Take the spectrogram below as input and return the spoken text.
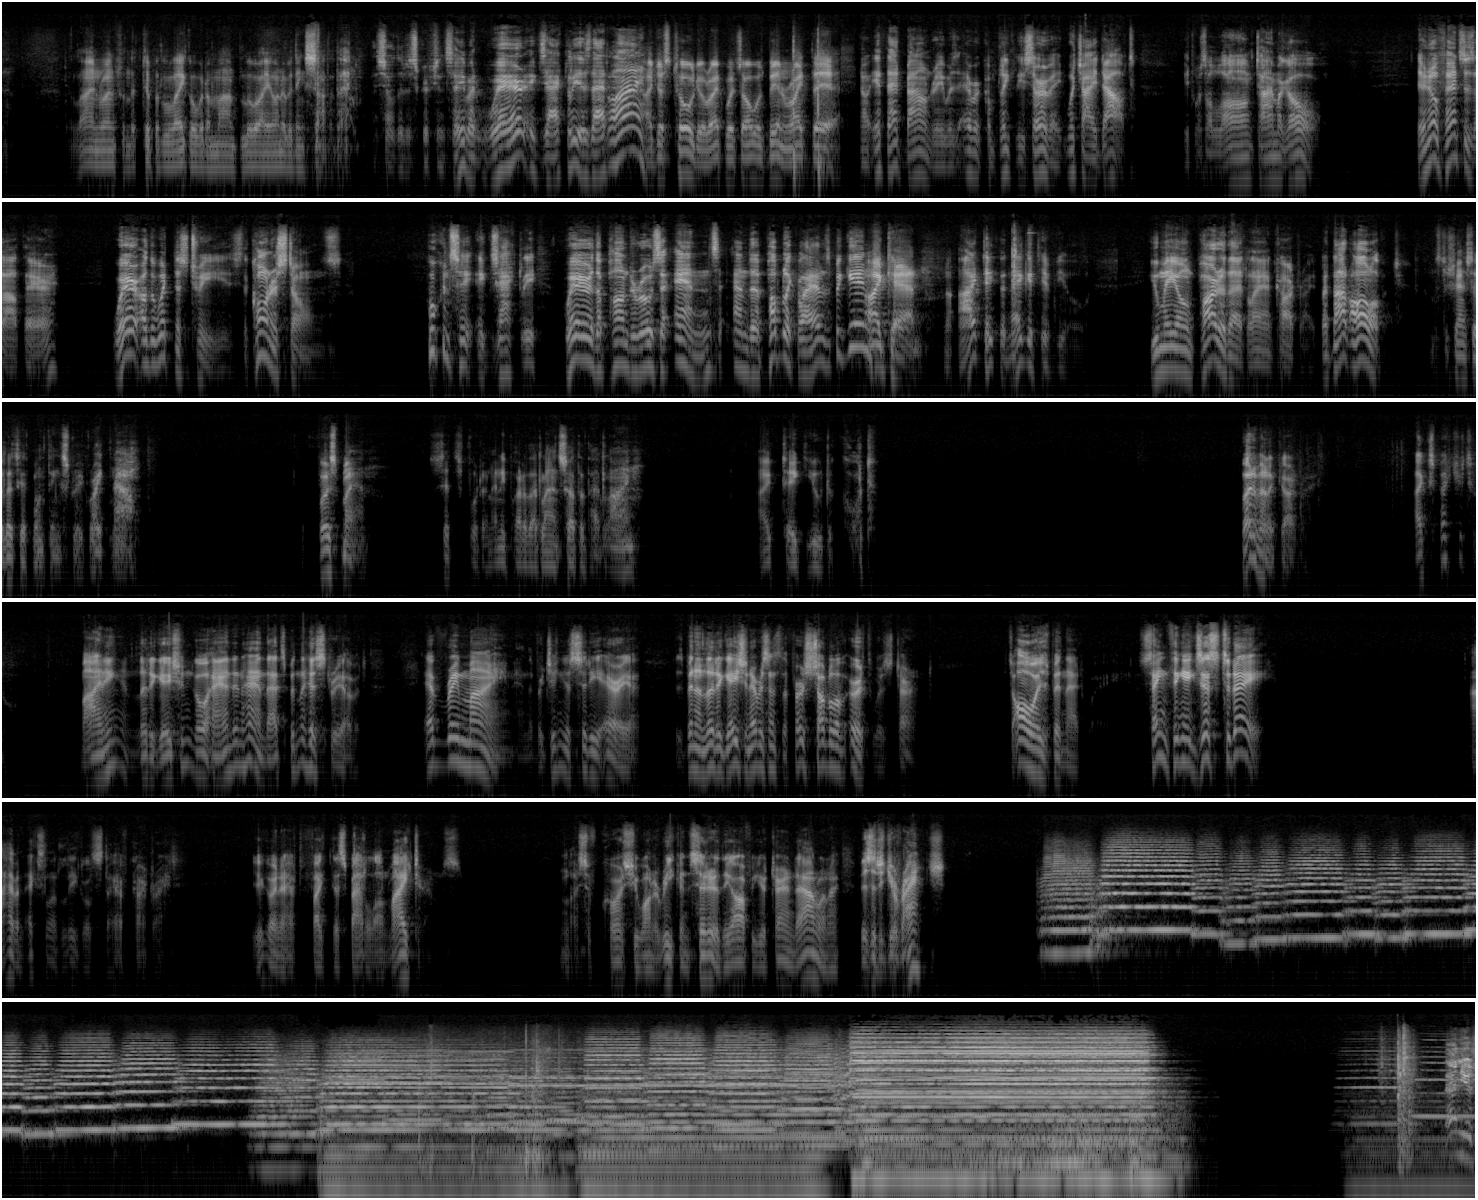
The line runs from the tip of the lake over to Mount Blue. I own everything south of that. So the descriptions say, but where exactly is that line? I just told you, right where it's always been, right there. Now, if that boundary was ever completely surveyed, which I doubt, it was a long time ago. There are no fences out there. Where are the witness trees, the cornerstones? Who can say exactly where the Ponderosa ends and the public lands begin? I can. Now, I take the negative view. You may own part of that land, Cartwright, but not all of it. Mr. Shasta, let's get one thing straight right now. The first man sets foot on any part of that land south of that line, I take you to court. Wait a minute, Cartwright. I expect you to. Mining and litigation go hand in hand. That's been the history of it. Every mine in the Virginia City area has been in litigation ever since the first shovel of earth was turned. It's always been that way. Same thing exists today. I have an excellent legal staff, Cartwright. You're going to have to fight this battle on my terms. Unless, of course, you want to reconsider the offer you turned down when I visited your ranch.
